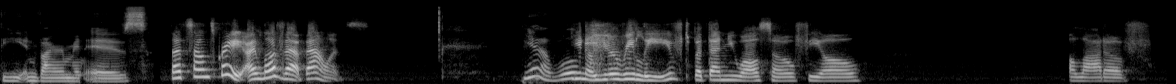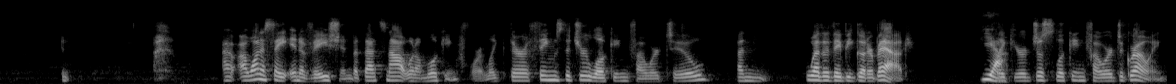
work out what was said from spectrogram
the environment is. That sounds great. I love that balance. Yeah, well, You know, you're relieved, but then you also feel a lot of I, I want to say innovation, but that's not what I'm looking for. Like there are things that you're looking forward to, and whether they be good or bad. yeah. Like you're just looking forward to growing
